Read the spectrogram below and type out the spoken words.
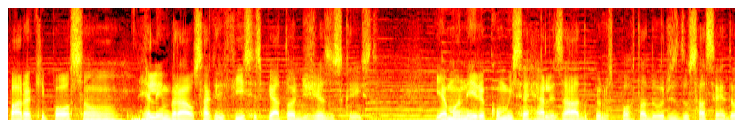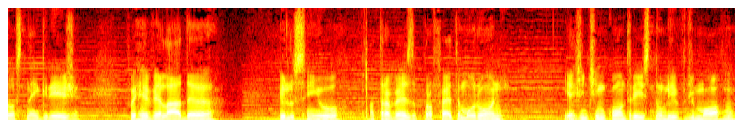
para que possam relembrar o sacrifício expiatório de Jesus Cristo. E a maneira como isso é realizado pelos portadores do sacerdócio na igreja foi revelada pelo Senhor através do profeta Moroni. E a gente encontra isso no livro de Mormon,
